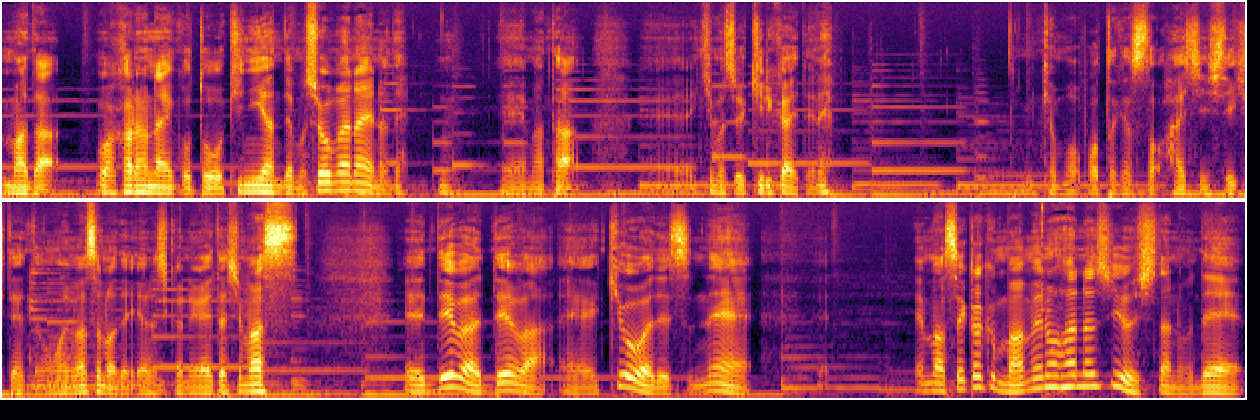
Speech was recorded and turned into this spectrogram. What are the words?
まだわからないことを気に病んでもしょうがないので、うんえーまた、えー気持ちを切り替えてね、今日もポッドキャスト配信していきたいと思いますので、よろしくお願いいたします。えではでは、え今日はですね、えーまあ、せっかく豆の話をしたので、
